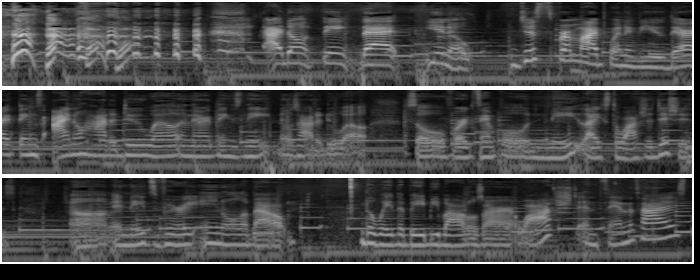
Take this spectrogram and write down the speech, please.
I don't think that you know just from my point of view, there are things I know how to do well, and there are things Nate knows how to do well. So, for example, Nate likes to wash the dishes, um, and Nate's very anal about the way the baby bottles are washed and sanitized.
